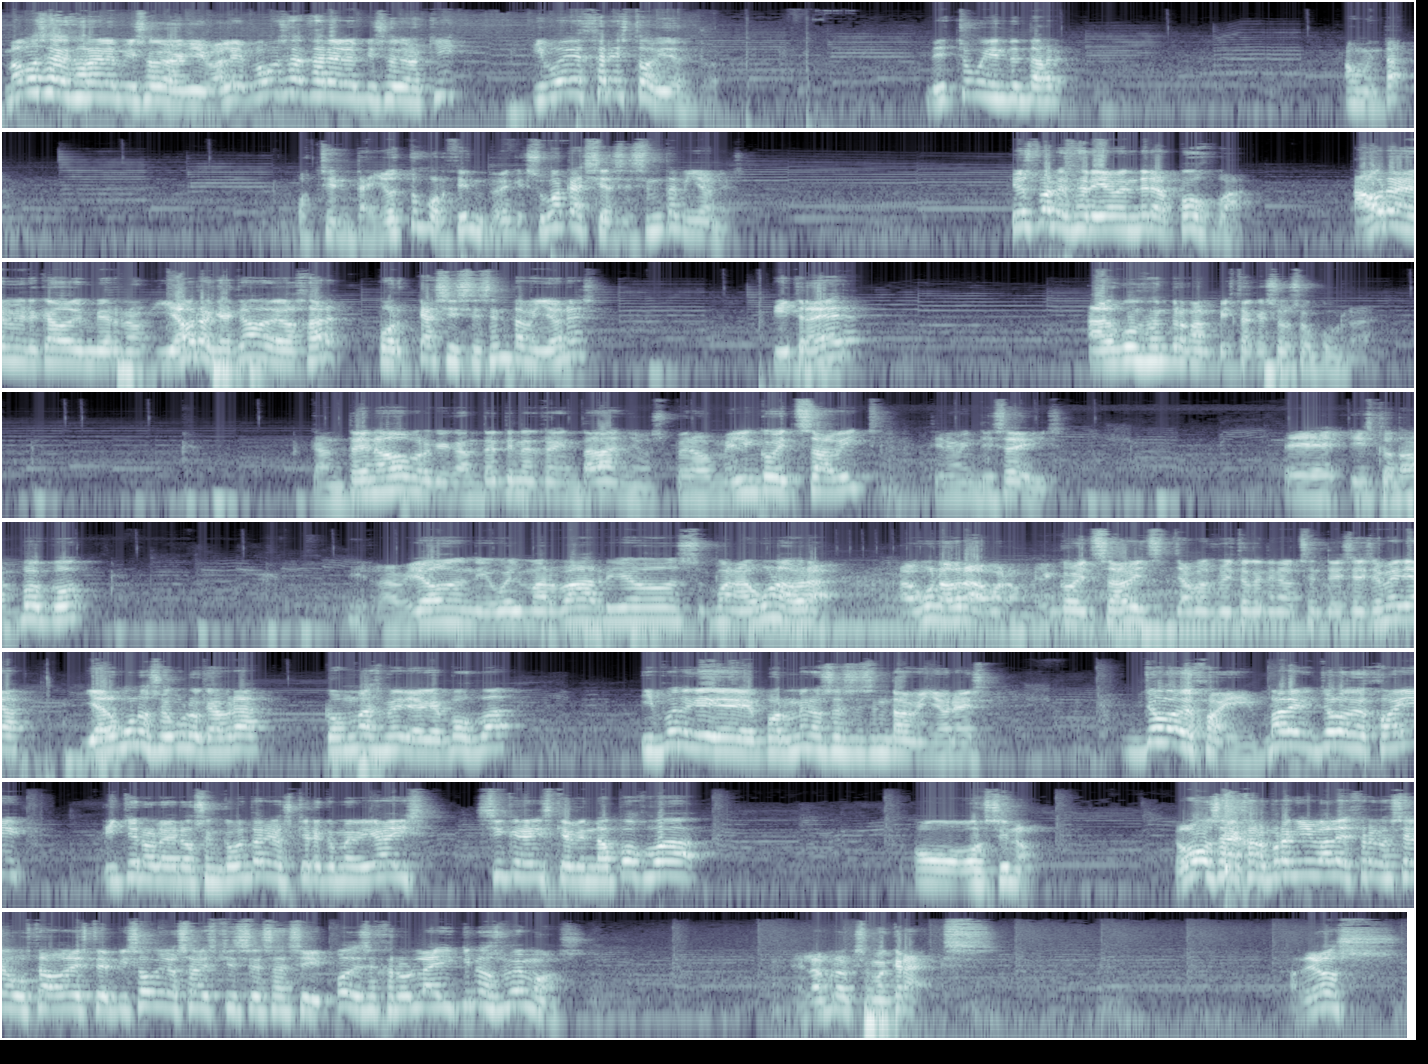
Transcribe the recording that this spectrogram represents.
Vamos a dejar el episodio aquí, ¿vale? Vamos a dejar el episodio aquí y voy a dejar esto abierto. De hecho, voy a intentar aumentar. 88%, ¿eh? que suba casi a 60 millones. ¿Qué os parecería vender a Pogba ahora en el mercado de invierno y ahora que acaba de bajar por casi 60 millones y traer a algún centrocampista que se os ocurra? Kanté no, porque Kanté tiene 30 años, pero Milinkovic Savic tiene 26. Eh, Isco tampoco. Ni Rabión, ni Wilmar Barrios... Bueno, alguno habrá. Alguno habrá. Bueno, Milinkovic Savic ya hemos visto que tiene 86 y media. Y alguno seguro que habrá con más media que Pogba. Y puede que por menos de 60 millones. Yo lo dejo ahí, ¿vale? Yo lo dejo ahí. Y quiero leeros en comentarios, quiero que me digáis si queréis que venda Pogba o, o si no. Lo vamos a dejar por aquí, ¿vale? Espero que os haya gustado este episodio. Sabéis que si es así, podéis dejar un like y nos vemos en la próxima, cracks. Adiós.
